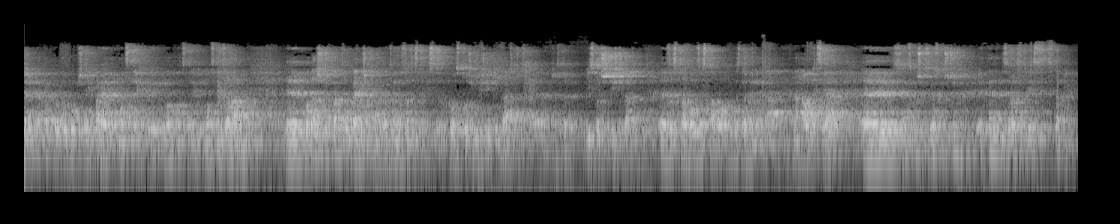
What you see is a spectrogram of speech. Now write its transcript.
na rynkach kapitałowych było przynajmniej parę mocnych, mo- mocnych, mocnych załamań. Podaż jest bardzo ograniczona. Wracając do statystyki, około 180 prac przez blisko 30 lat e, zostało, zostało wystawionych na, na. E, W związku, w związku z czym ten wzrost jest stabilny.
